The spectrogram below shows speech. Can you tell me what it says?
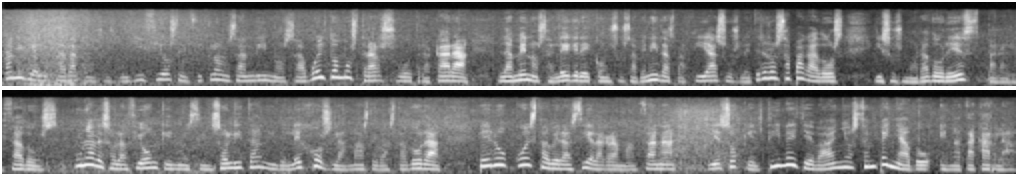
Tan idealizada con sus bullicios, el ciclón Sandy nos ha vuelto a mostrar su otra cara, la menos alegre, con sus avenidas vacías, sus letreros apagados y sus moradores paralizados. Una desolación que no es insólita ni de lejos la más devastadora, pero cuesta ver así a la Gran Manzana y eso que el cine lleva años empeñado en atacarla.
